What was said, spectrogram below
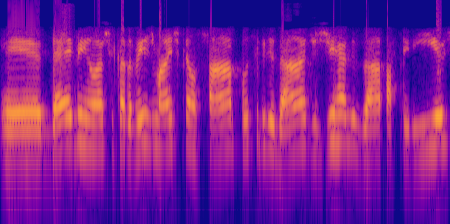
é, devem, eu acho, cada vez mais pensar possibilidades de realizar parcerias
